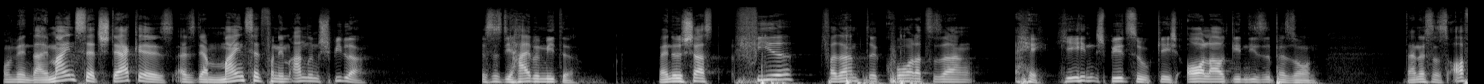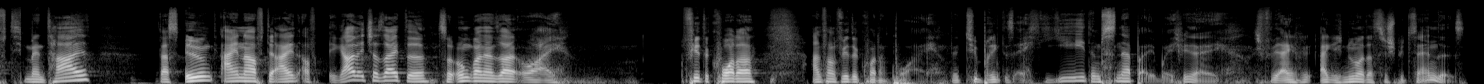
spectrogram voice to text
Und wenn dein Mindset stärker ist als der Mindset von dem anderen Spieler, ist es die halbe Miete. Wenn du es schaffst, vier verdammte Quarter zu sagen, hey, jeden Spielzug gehe ich all out gegen diese Person, dann ist es oft mental, dass irgendeiner auf der einen, auf egal welcher Seite, zu irgendwann dann sagt, oh ey, vierte Quarter, Anfang vierte Quarter, boah, ey, der Typ bringt es echt jedem Snapper, ich will, ey, ich will eigentlich nur noch, dass das Spiel zu Ende ist.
